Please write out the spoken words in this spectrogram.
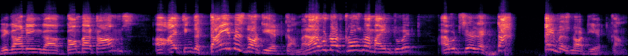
regarding uh, combat arms. Uh, I think the time has not yet come, and I would not close my mind to it. I would say that time has not yet come.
